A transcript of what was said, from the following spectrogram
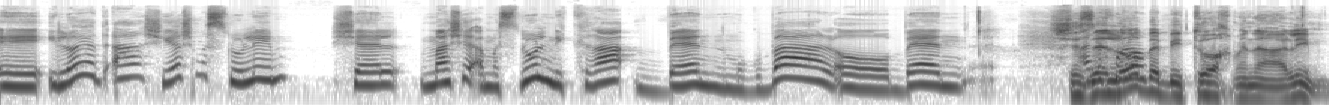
אה, היא לא ידעה שיש מסלולים של מה שהמסלול נקרא בן מוגבל, או בן... שזה אנחנו לא בביטוח מנהלים.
